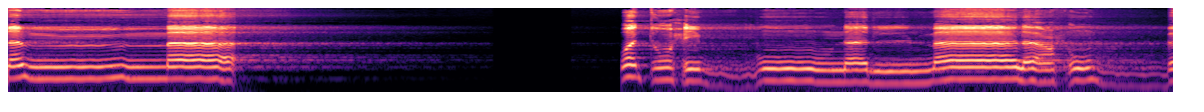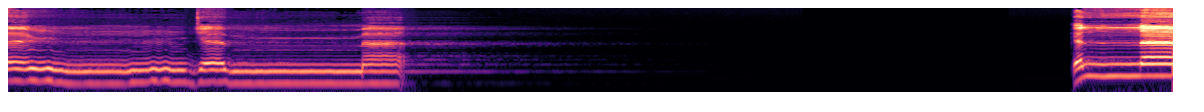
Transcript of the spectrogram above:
لما وتحبون المال حبا جما. كلا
